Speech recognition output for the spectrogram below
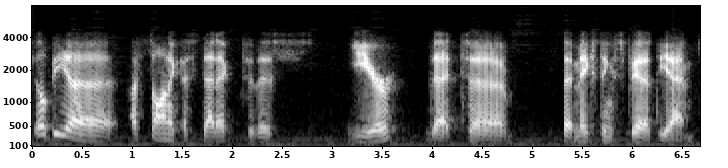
there'll be a, a sonic aesthetic to this year that uh, that makes things fit at the end.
